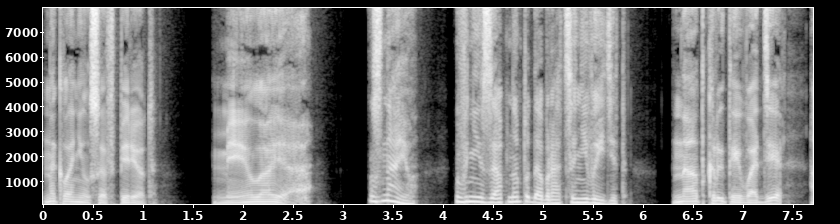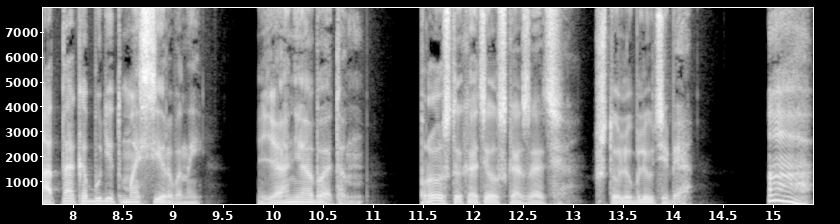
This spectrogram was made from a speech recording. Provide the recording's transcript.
наклонился вперед. «Милая». «Знаю. Внезапно подобраться не выйдет». На открытой воде атака будет массированной. «Я не об этом. Просто хотел сказать, что люблю тебя». «А!»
